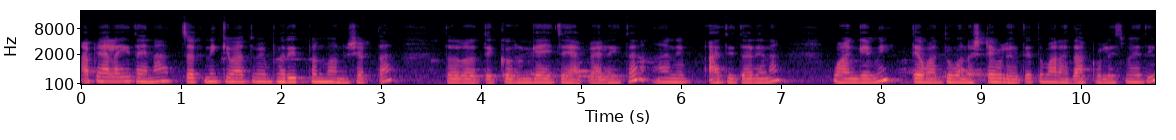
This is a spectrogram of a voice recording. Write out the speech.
आपल्याला इथं आहे ना चटणी किंवा तुम्ही भरीत पण म्हणू शकता. तर ते करून घ्यायचं आहे आपल्याला इथं. आणि आधी तर आहे ना वांगे मी तेव्हा धुवूनच ठेवले होते. तुम्हाला दाखवलेच माहिती.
